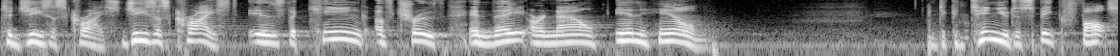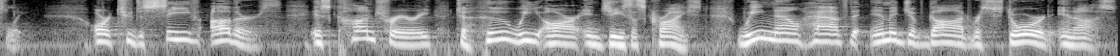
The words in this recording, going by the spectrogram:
to Jesus Christ. Jesus Christ is the King of truth, and they are now in Him. And to continue to speak falsely or to deceive others is contrary to who we are in Jesus Christ. We now have the image of God restored in us.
